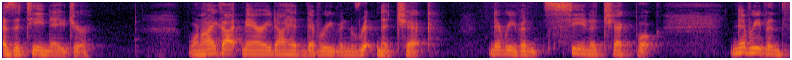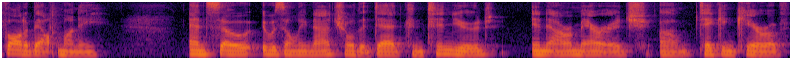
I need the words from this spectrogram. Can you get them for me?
as a teenager. When I got married, I had never even written a check, never even seen a checkbook, never even thought about money. And so it was only natural that Dad continued in our marriage, um, taking care of,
